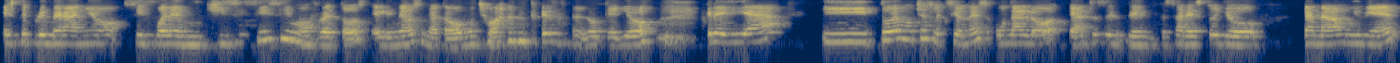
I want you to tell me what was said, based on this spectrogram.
este primer año sí fue de muchísimos retos. El dinero se me acabó mucho antes de lo que yo creía. Y tuve muchas lecciones. Una, lo, antes de, de empezar esto, yo ganaba muy bien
